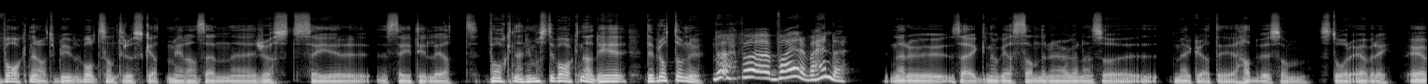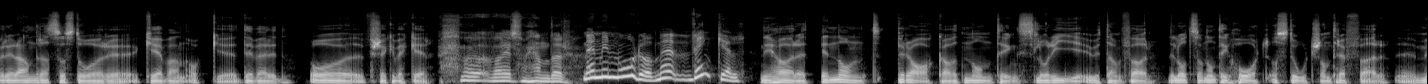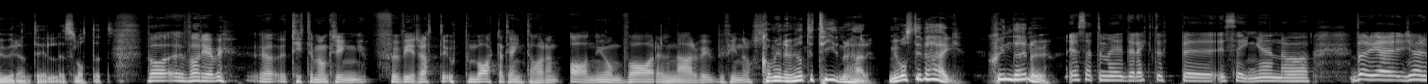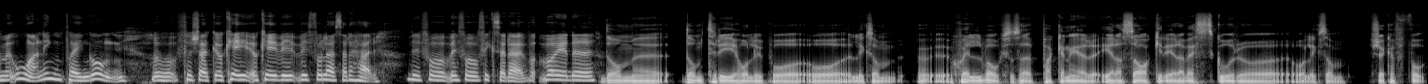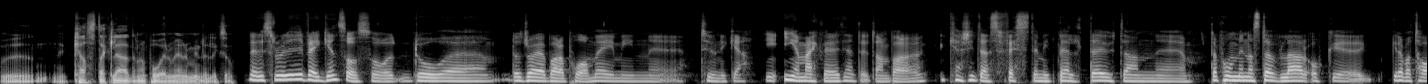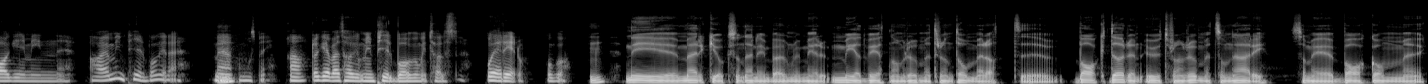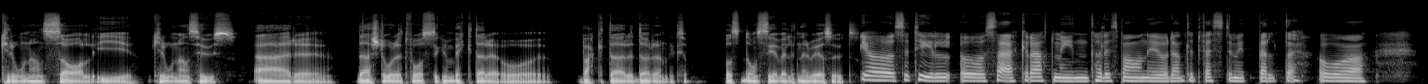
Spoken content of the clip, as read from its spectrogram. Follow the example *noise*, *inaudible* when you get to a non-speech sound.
Vaknar av att du blir våldsamt ruskat medan en eh, röst säger, säger till dig att vakna, ni måste vakna, det är, det är bråttom nu. Va, va, vad är det? Vad händer? När du så här, gnuggar sanden i ögonen så märker du att det är Hadve som står över dig. Över er andra så står eh, Kevan och eh, Deverd och försöker väcka er. Vad vad är det som händer? Men min mor då? Med Wenkel? Ni hör ett enormt brak av att någonting slår i utanför. Det låter som någonting hårt och stort som träffar eh, muren till slottet. Var, var är vi? Jag tittar mig omkring förvirrat. Det är uppenbart att jag inte har en aning om var eller när vi befinner oss. Kom igen nu, vi har inte tid med det här. Vi måste iväg. Skynda er nu. Jag sätter mig direkt upp i, i sängen och börjar göra mig ordning på en gång. Och försöker, okej, okej, vi, vi får lösa det här. Vi får, vi får fixa det här. V- vad är det? De, eh, de tre håller ju på och liksom eh, själva också så här, packa ner era saker i era väskor och, och liksom försöka få, eh, kasta kläderna på er mer eller mindre. Liksom. När det slår i väggen så, så då, eh, då drar jag bara på mig min eh, tunika. Inga märkvärdigheter egentligen, utan bara kanske inte ens fäster mitt bälte, utan eh, drar på mig mina stövlar och eh, grabbar tag i min... Har jag min pilbåge där? Med, Mm. hos mig? Ja, då grabbar jag tag i min pilbåge och mitt hölster. Och är redo att gå. Mm. Ni märker ju också när ni börjar bli mer medvetna om rummet runt om er att eh, bakdörren ut från rummet som ni är i, som är bakom eh, kronans sal i kronans hus, är, eh, där står det två stycken väktare och vaktar dörren. Liksom. Och de ser väldigt nervösa ut. Jag ser till att säkra att min talisman är ordentligt fäst i mitt bälte. Och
